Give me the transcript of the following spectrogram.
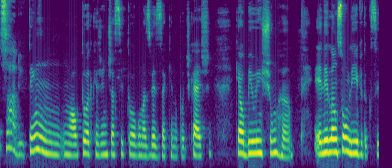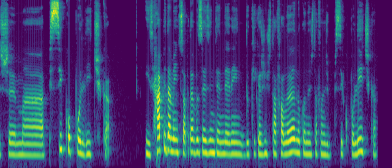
sabe? Tem um, um, autor que a gente já citou algumas vezes aqui no podcast, que é o Bill In-Chun Han. Ele lançou um livro que se chama Psicopolítica. E rapidamente, só para vocês entenderem do que, que a gente está falando quando a gente está falando de psicopolítica,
